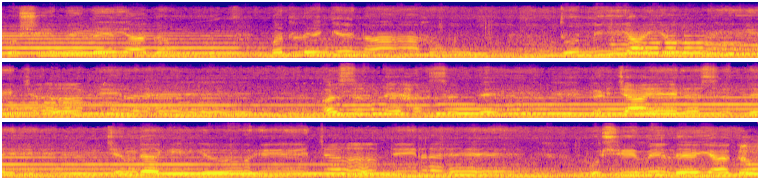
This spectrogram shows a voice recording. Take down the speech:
खुशी मिले या गम, बदलेंगे ना हम। दुनिया यूँ हंसते हंसते कट जाए रसते जिंदगी यूं ही चलती रहे। खुशी मिले या गम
